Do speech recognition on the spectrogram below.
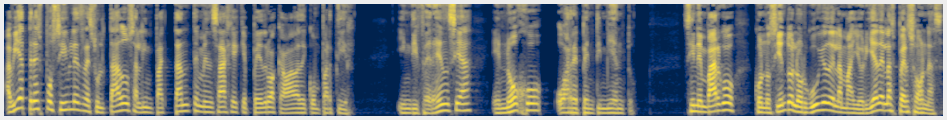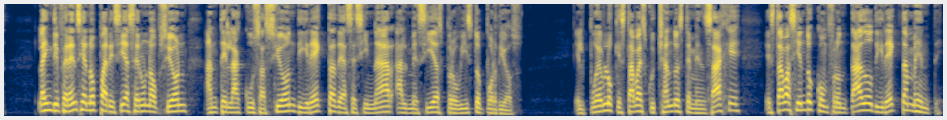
Había tres posibles resultados al impactante mensaje que Pedro acababa de compartir indiferencia, enojo o arrepentimiento. Sin embargo, conociendo el orgullo de la mayoría de las personas, la indiferencia no parecía ser una opción ante la acusación directa de asesinar al Mesías provisto por Dios. El pueblo que estaba escuchando este mensaje estaba siendo confrontado directamente,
